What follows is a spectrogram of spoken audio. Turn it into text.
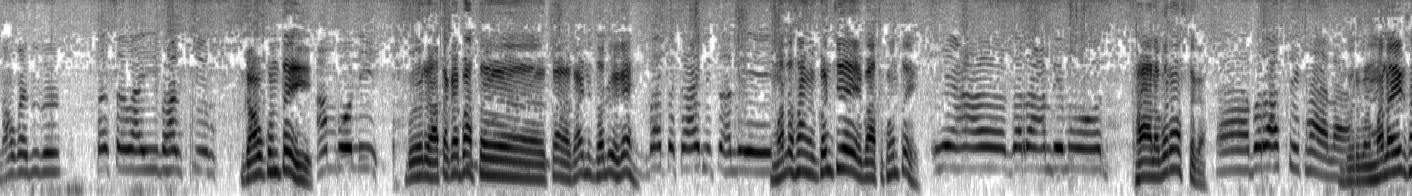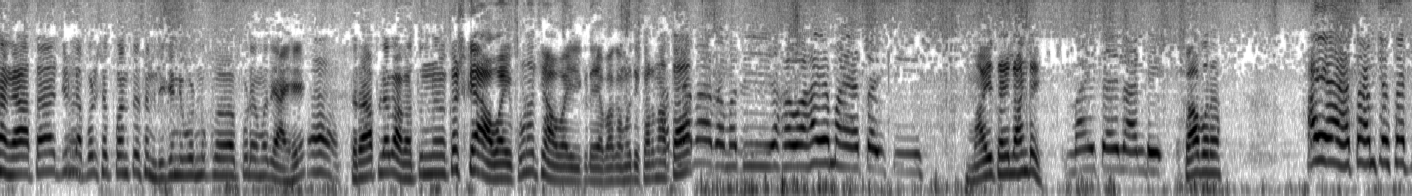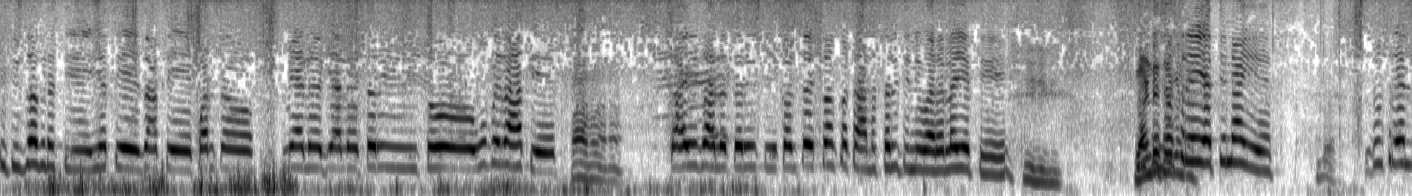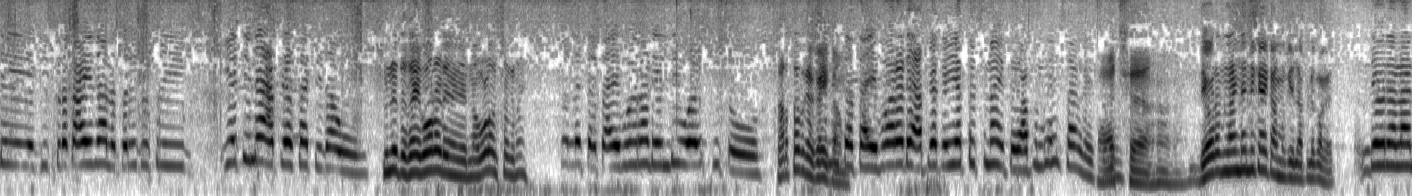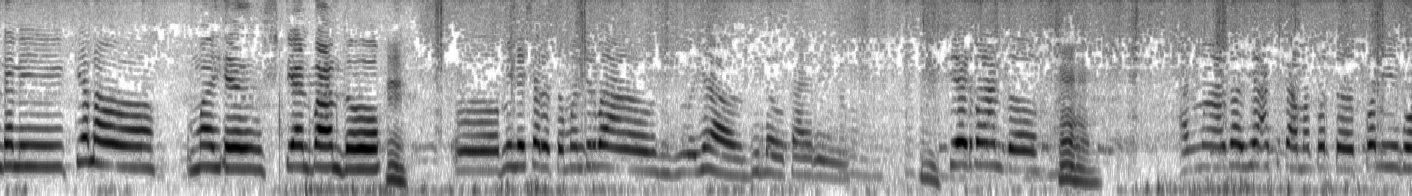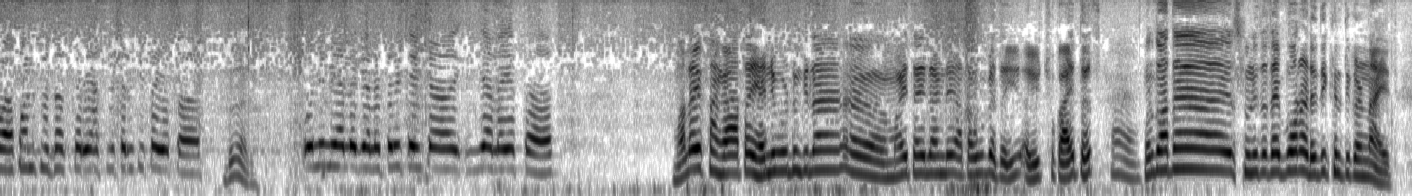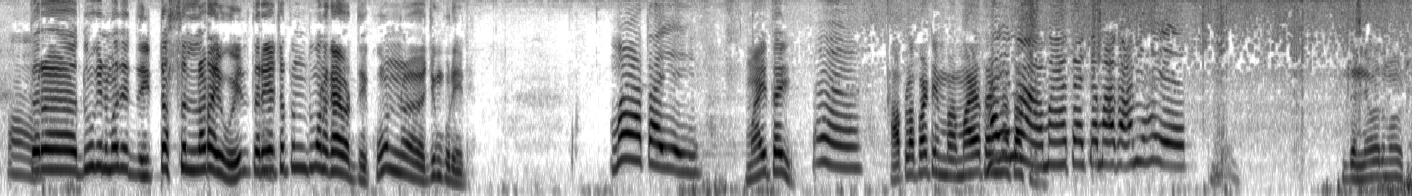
नाव काय तुझं? गाव कोणतं आहे? आंबोली. बरं आता काय भात अं, का गाडी चालू आहे काय? बात काय नाही चाले मला सांगा कोणचे आहे? भात कोणतं आहे? हे जरा आंबे मोर. खायला बरं असतं का? हा, बरं असते खायला. बरोबर मला एक सांगा आता जिल्हा परिषद पंचायत समितीची निवडणूक अं, पुण्यामध्ये आहे. हा. तर आपल्या भागातून कशी काय हवा आहे? कोणाची हवा आहे इकडे या भागामध्ये? कारण आता आपल्या भागामध्ये हवा आहे मायाताईची. माहीत आहे लांडे. माहिताई लांडे. का बरं? हाय आता आमच्यासाठी ती झगडते येते जाते कोणतं मेलं गेलं तरी तो उभे राहते हा हा हा काही झालं तरी ती कोणतं संकट आलं तरी ती निवारायला येते. लांडे साहेब दुसरी येते नाही येत दुसऱ्यांनी इकडं काही झालं तरी दुसरी येते नाही आपल्यासाठी जाऊन सुनीता साहेब ओरडे ना ओळखतं का नाही ताई बोराडे ओळखितो करतात का काही काम? ताई बोराडे आपल्याकडे येतच नाही तर आपण काही सांगायचं. अच्छा हा हा. देवराम लांडेंनी काय काम केलं आपल्या भागात? देवऱ्या लांड्याने केलं. मग हे स्टँड बांधलो. हम्म. मिनेश्वराचं मंदिर बा ह्या दिलं काय रे? शेड बांधलं. हा हा. आणि मग आता हे अशी कामं करतात. कोणी बुवा कोणी दस्करी असली तरी तिथं येतात. बर. कोणी मेलं गेलं तरी त्यांच्या याला येतात. मला एक सांगा आता ह्या निवडणुकीला माहीत आहे लांडे आता उभे आहेत, इ- इच्छुक आहेतच. परंतु आता सुनीताताई बोराडे देखील तिकडनं आहेत. तर दोघींमध्ये टस्सल लढाई होईल तर याच्यातून तुम्हाला काय वाटतंय? कोण जिंकून येईल? मायाता येईल माहीताई हं. आपला पाठिंबा मायात आहे आहे ना मायाताच्या माग आम्ही आहेत. धन्यवाद मावशी.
